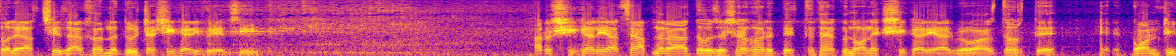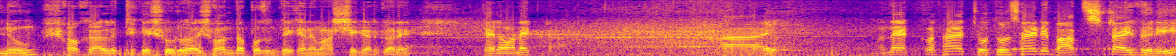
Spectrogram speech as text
চলে যাচ্ছি যার কারণে দুইটা শিকারি পেয়েছি। আরও শিকারি আছে, আপনারা ধৈর্য সহকারে দেখতে থাকুন, অনেক শিকারি আসবে মাছ ধরতে। কন্টিনিউ সকাল থেকে শুরু হয়, সন্ধ্যা পর্যন্ত এখানে মাছ শিকার করে। এখানে অনেক মানে এক কথায় চতুর সাইডে বাস টাইপেরই।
